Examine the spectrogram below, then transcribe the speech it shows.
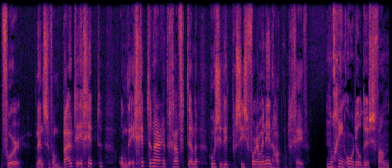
voor mensen van buiten Egypte... om de Egyptenaren te gaan vertellen hoe ze dit precies vorm en inhoud moeten geven. Nog geen oordeel dus van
